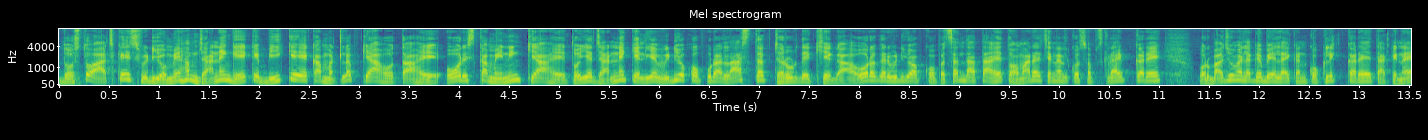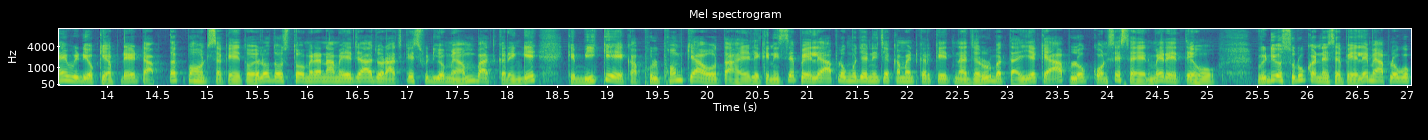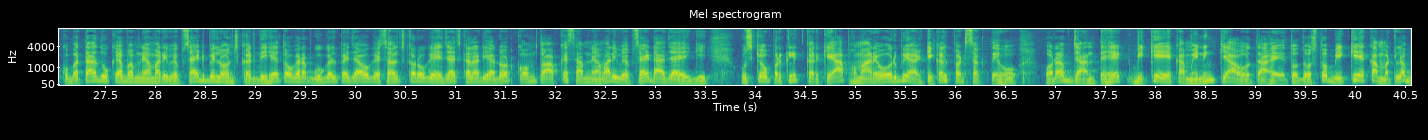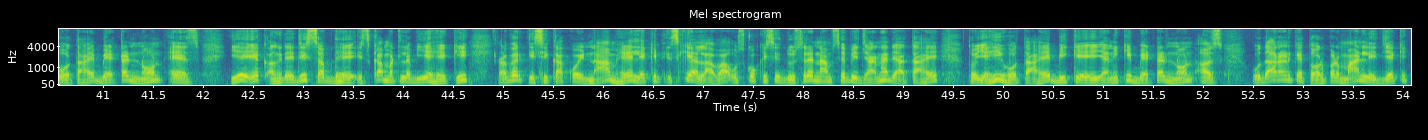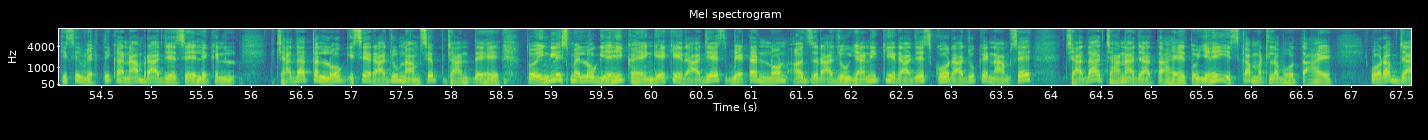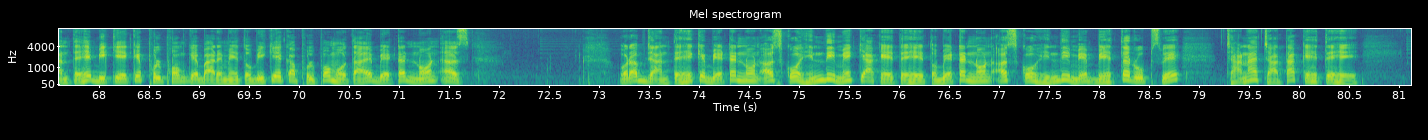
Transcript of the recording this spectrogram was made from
दोस्तों, आज के इस वीडियो में हम जानेंगे कि बी के ए का मतलब क्या होता है और इसका मीनिंग क्या है। तो ये जानने के लिए वीडियो को पूरा लास्ट तक ज़रूर देखिएगा। और अगर वीडियो आपको पसंद आता है तो हमारे चैनल को सब्सक्राइब करें और बाजू में लगे बेल आइकन को क्लिक करें ताकि नए वीडियो की अपडेट आप तक पहुँच सके। तो हेलो दोस्तों, मेरा नाम एजाज और आज के इस वीडियो में हम बात करेंगे कि बी के ए का फुल फॉर्म क्या होता है। लेकिन इससे पहले आप लोग मुझे नीचे कमेंट करके इतना ज़रूर बताइए कि आप लोग कौन से शहर में रहते हो। वीडियो शुरू करने से पहले मैं आप लोगों को बता दूँ कि अब हमने हमारी वेबसाइट भी लॉन्च कर दी है। तो अगर आप गूगल पर जाओगे सर्च करोगे एजाज कलाडिया डॉट कॉम तो आपके सामने हमारी वेबसाइट आ जाएगी। उसके ऊपर क्लिक करके आप हमारे और भी आर्टिकल पढ़ सकते हो। और अब जानते हैं बीके का मीनिंग क्या होता है। तो दोस्तों बीके का मतलब होता है बेटर नॉन एज ये एक अंग्रेज़ी शब्द है। इसका मतलब ये है कि अगर किसी का कोई नाम है, लेकिन इसके अलावा उसको किसी दूसरे नाम से भी जाना जाता है तो यही होता है बीके यानी कि बेटर नॉन अस उदाहरण के तौर पर मान लीजिए कि किसी व्यक्ति का नाम राजेश है, लेकिन ज़्यादातर लोग इसे राजू नाम से जानते हैं। तो इंग्लिश में लोग यही कहेंगे कि Rajesh better known as Raju, यानी कि राजेश को राजू के नाम से ज़्यादा जाना जाता है तो यही इसका मतलब होता है। और अब जानते हैं बीके के फुल फॉर्म के बारे में तो बीके का फुल फॉर्म होता है बेटर नॉन अस और अब जानते हैं कि बेटर नॉन अस को हिंदी में क्या कहते हैं तो बेटर नॉन अस को हिंदी में बेहतर रूप से जाना चाहता कहते हैं।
